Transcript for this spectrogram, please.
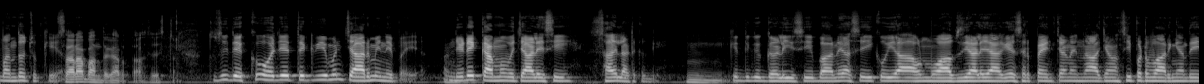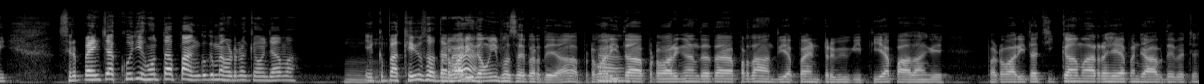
ਬੰਦ ਹੋ ਚੁੱਕੇ ਆ। ਸਾਰਾ ਬੰਦ ਕਰਤਾ ਸਿਸਟਮ ਤੁਸੀਂ ਦੇਖੋ ਹਜੇ ਤਕਰੀਬਨ 4 ਮਹੀਨੇ ਪਏ ਆ। ਜਿਹੜੇ ਕੰਮ ਵਿਚਾਲੇ ਸੀ ਸਾਰੇ ਲਟਕ ਗਏ। ਹੂੰ। ਕਿਤੇ ਕੋਈ ਗਲੀ ਸੀ ਬਾਨਿਆ ਸੀ ਕੋਈ ਆ ਹੁਣ ਮੁਆਵਜ਼ੇ ਵਾਲੇ ਆ ਗਏ ਸਰਪੰਚਾਂ ਨੇ ਨਾਲ ਜਾਣਾ ਸੀ ਪਟਵਾਰੀਆਂ ਦੇ। ਸਰਪੰਚ ਆਖੂ ਜੀ ਹੁਣ ਤਾਂ ਭੰਗ ਹੋ ਕੇ ਮੈਂ ਤੁਹਾਡੇ ਨਾਲ ਕਿਉਂ ਜਾਵਾਂ? ਇੱਕ ਪੱਖੇ ਵੀ ਸੌਦਾ ਪਟਵਾਰੀ ਨਾ ਤਾਂ ਉਹੀ ਫਸੇ ਫਿਰਦੇ ਆ। ਪਟਵਾਰੀ ਤਾਂ ਪਟਵਾਰੀਆਂ ਦਾ ਤਾਂ ਪ੍ਰਧਾਨ ਦੀ ਆਪਾਂ ਇੰਟਰਵਿਊ ਕੀਤੀ ਆ ਪਾ ਦਾਂਗੇ। ਪਟਵਾਰੀ ਤਾਂ ਚੀਕਾਂ ਮਾਰ ਰਹੇ ਆ ਪੰਜਾਬ ਦੇ ਵਿੱਚ।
